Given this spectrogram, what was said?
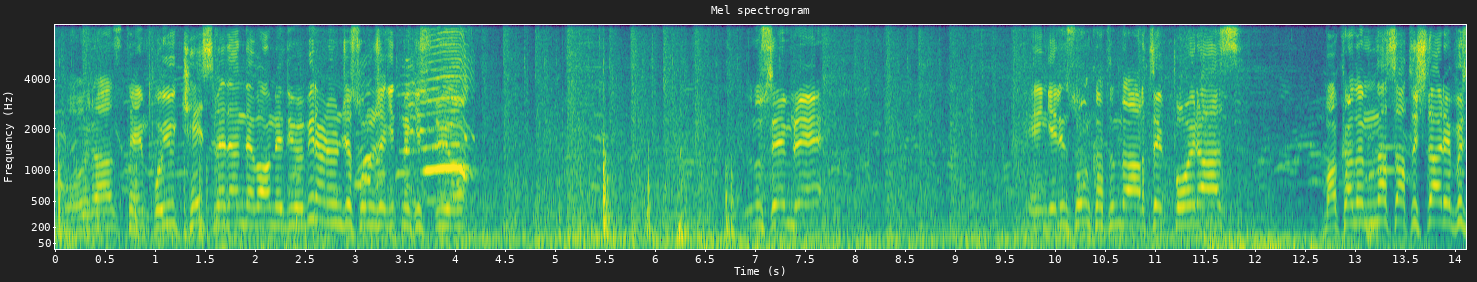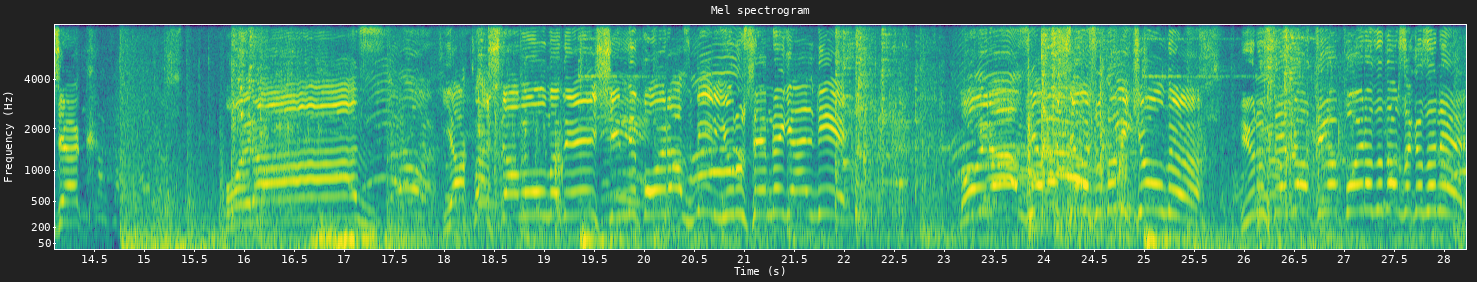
Poyraz tempoyu kesmeden devam ediyor. Bir an önce sonuca gitmek istiyor. Yunus Emre Engelin son katında artık Poyraz. Bakalım nasıl atışlar yapacak. Poyraz. Yaklaştı ama olmadı. Şimdi Poyraz bir, Yunus Emre geldi. Poyraz yavaş yavaş o da iki oldu. Yunus Emre atıyor, Poyraz atarsa kazanır.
